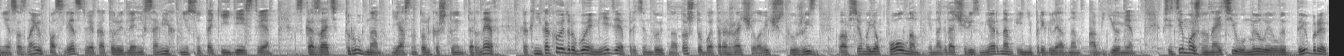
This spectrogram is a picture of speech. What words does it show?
не осознают последствия, которые для них самих несут такие действия. Сказать трудно. Ясно только, что интернет, как никакое другое медиа, претендует на то, что чтобы отражать человеческую жизнь во всем ее полном, иногда чрезмерном и неприглядном объеме. В сети можно найти унылые лыдыбры,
